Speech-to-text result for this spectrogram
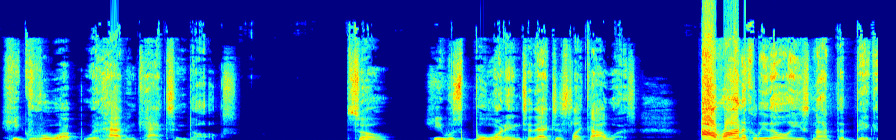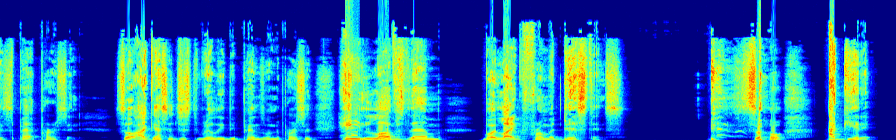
he grew up with having cats and dogs. So he was born into that just like I was. Ironically though, he's not the biggest pet person. So I guess it just really depends on the person. He loves them, but like from a distance. so I get it.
